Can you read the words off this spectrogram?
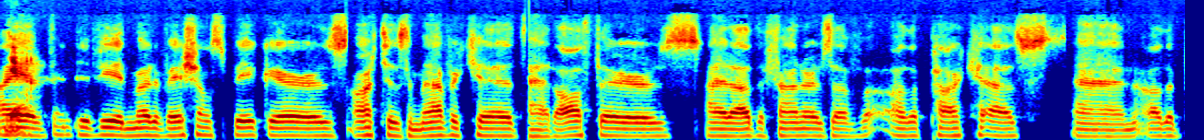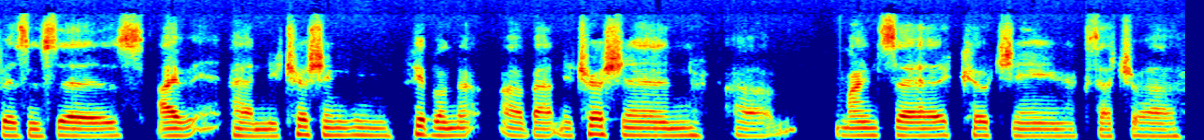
I yeah. have interviewed motivational speakers, autism advocates, I had authors, I had other founders of other podcasts and other businesses. I've had nutrition people about nutrition, um, mindset, coaching, etc.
